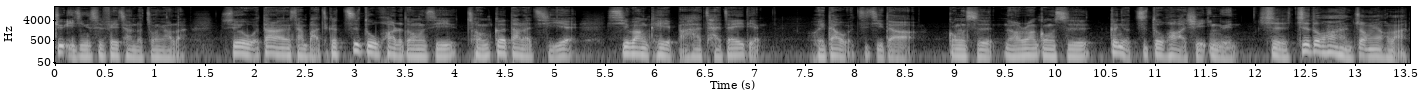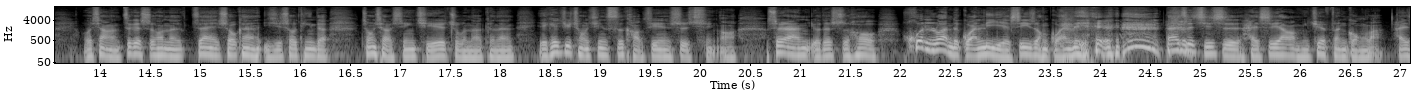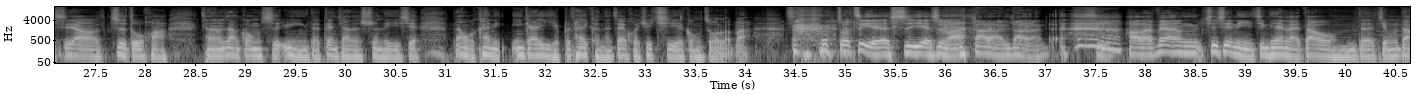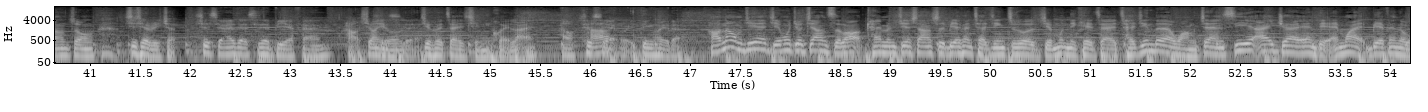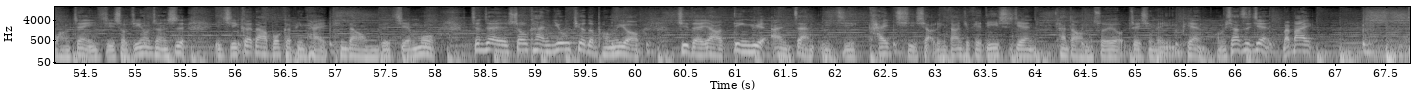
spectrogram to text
就已经是非常的重要了。所以我当然想把这个制度化的东西从各大的企业，希望可以把它采摘一点。回到我自己的公司，然后让公司更有制度化去运营。是制度化很重要啦。我想这个时候呢，在收看以及收听的中小型企业主呢，可能也可以去重新思考这件事情啊。虽然有的时候混乱的管理也是一种管理，但是其实还是要明确分工啦，还是要制度化，才能让公司运营的更加的顺利一些。但我看你应该也不太可能再回去企业工作了吧？做自己的事业是吗？当然，当然。好了，非常谢谢你今天来到我们的节目当中，谢谢 Richard。谢谢艾姐，谢谢 B F M。好，希望有机会再请你回来。好，谢谢，我一定会的。好，那我们今天的节目就这样子喽。开门见山是 B F M 财经制作的节目，你可以在财经的网站 C I J I N 点 M Y B F M 的网站以及手机应用程式以及各大播客平台听到我们的节目。正在收看 YouTube 的朋友，记得要订阅、按赞以及开启小铃铛，就可以第一时间看到我们所有最新的影片。我们下次见，拜拜。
